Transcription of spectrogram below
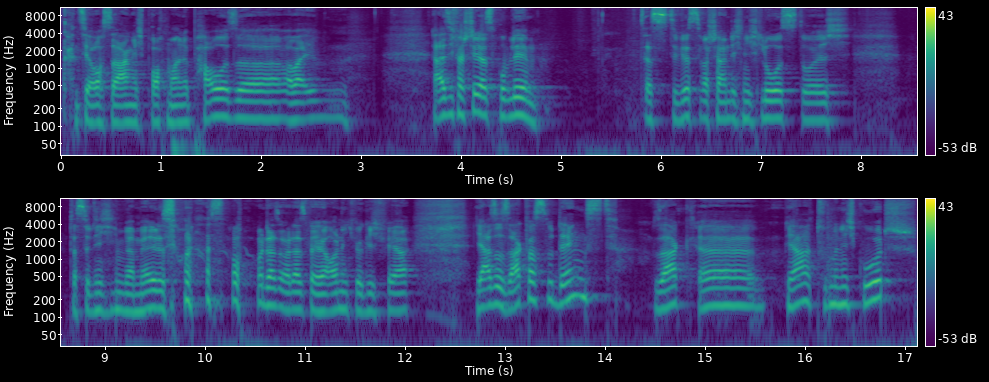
Kannst ja auch sagen, ich brauche mal eine Pause, aber also ich verstehe das Problem das, du wirst wahrscheinlich nicht los durch, dass du dich nicht mehr meldest oder so, oder so, das wäre ja auch nicht wirklich fair. Ja, also sag, was du denkst. Sag, äh, ja, tut mir nicht gut.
